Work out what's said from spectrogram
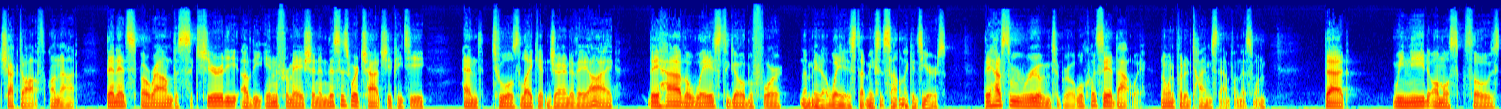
checked off on that, then it's around the security of the information. And this is where ChatGPT and tools like it, generative AI, they have a ways to go before, maybe not ways, that makes it sound like it's years. They have some room to grow. We'll say it that way and I want to put a timestamp on this one, that we need almost closed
